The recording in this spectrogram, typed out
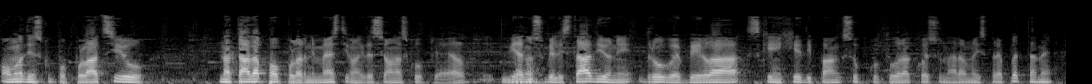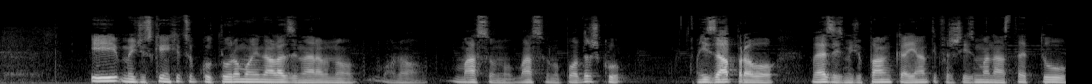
omladinsku populaciju na tada popularnim mestima gde se ona skuplja. Jel? Jedno su bili stadioni, drugo je bila skinhead i punk subkultura koje su naravno isprepletane i među skinhead subkulturom oni nalaze naravno ono masovnu, masovnu podršku i zapravo veza između panka i antifašizma nastaje tu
